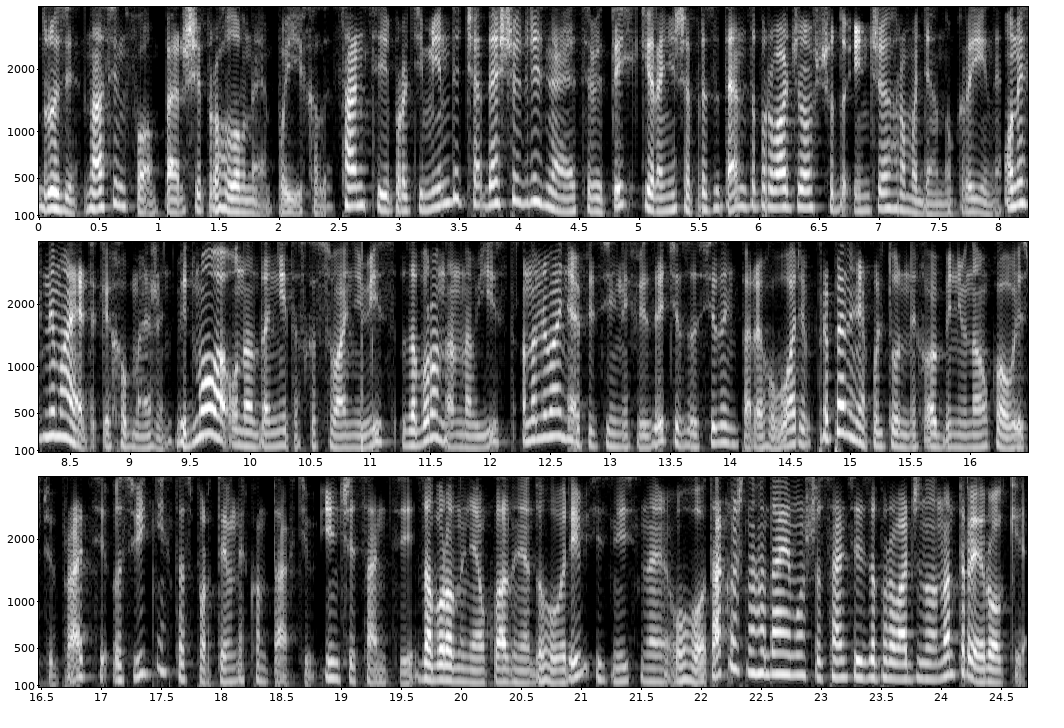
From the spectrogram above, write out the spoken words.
Друзі, нас інфо. Перші про головне. Поїхали. Санкції проти Міндича дещо відрізняються від тих, які раніше президент запроваджував щодо інших громадян України. У них немає таких обмежень: відмова у наданні та скасуванні віз, заборона на в'їзд, анулювання офіційних візитів, засідань, переговорів, припинення культурних обмінів наукової співпраці, освітніх та спортивних контактів, інші санкції, заборонення укладення договорів із здійсненням угод. Також нагадаємо, що санкції запроваджено на 3 роки,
